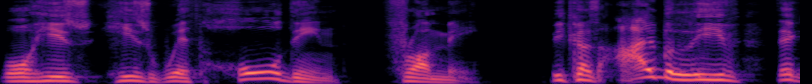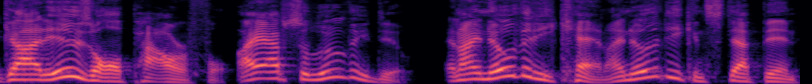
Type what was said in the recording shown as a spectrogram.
well, He's He's withholding from me because I believe that God is all powerful. I absolutely do. And I know that he can. I know that he can step in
